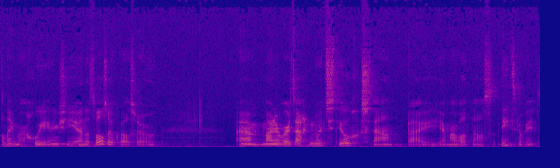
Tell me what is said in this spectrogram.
alleen maar goede energie en dat was ook wel zo. Ehm, maar er werd eigenlijk nooit stilgestaan bij, ja, maar wat nou als dat niet zo is?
